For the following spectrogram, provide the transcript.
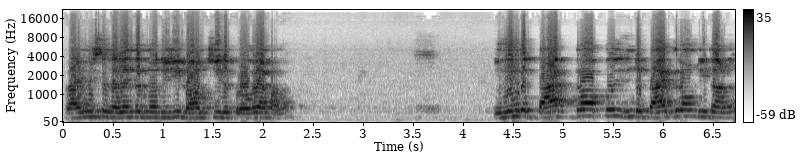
പ്രൈം മിനിസ്റ്റർ നരേന്ദ്രമോദിജി ലോഞ്ച് ചെയ്ത പ്രോഗ്രാമാണ് ഇതിന്റെ ബാക്ക് ഡ്രോപ്പ് ഇതിന്റെ ബാക്ക്ഗ്രൗണ്ട് ഇതാണ്.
